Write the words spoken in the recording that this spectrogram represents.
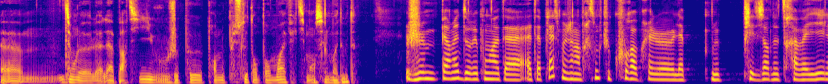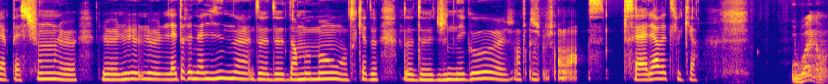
disons le, la, partie où je peux prendre le plus le temps pour moi, effectivement, c'est le mois d'août. Je vais me permettre de répondre à ta, à ta place. Moi, j'ai l'impression que tu cours après le, la, le plaisir de travailler, la passion, le, l'adrénaline de, d'un moment ou en tout cas de, de, d'une négo. Euh, ça a l'air d'être le cas. Ouais, non,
